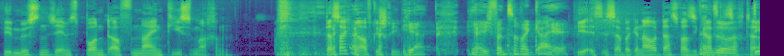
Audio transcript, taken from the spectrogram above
wir müssen James Bond auf 90s machen. Das habe ich mir aufgeschrieben. Ja, ja, ich fand's aber geil. Ja, es ist aber genau das, was ich gerade so, gesagt habe.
